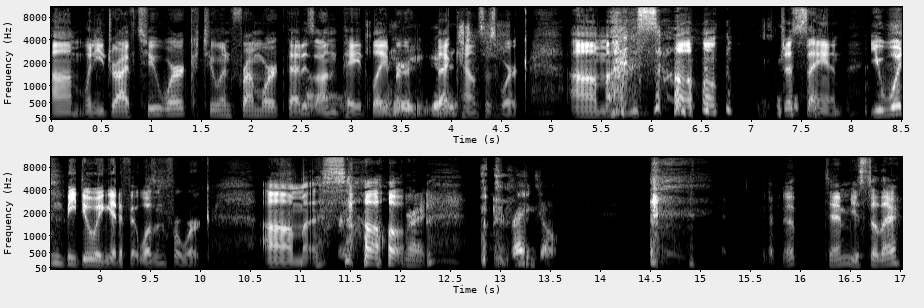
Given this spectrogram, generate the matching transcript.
um, when you drive to work to and from work that is unpaid labor. that counts as work. Um, so just saying you wouldn't be doing it if it wasn't for work. Um, so Right. Rachel. yep. Tim you still there?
